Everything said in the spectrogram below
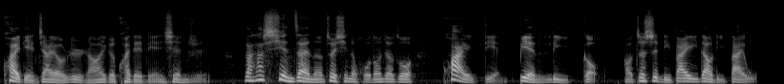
快点加油日，然后一个快点连线日。那它现在呢，最新的活动叫做快点便利购，好，这是礼拜一到礼拜五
